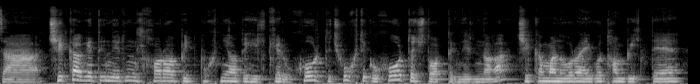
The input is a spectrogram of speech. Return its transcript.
За Чика гэдэг нэр нь болохоор бид бүхний одоо хэлдэгээр өхөөрдөж хүүхдийг өхөөрдөж дууддаг нэр нь байгаа. Чика маань өөрөө айгүй том биетэй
